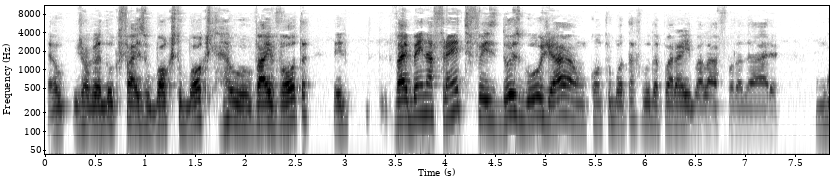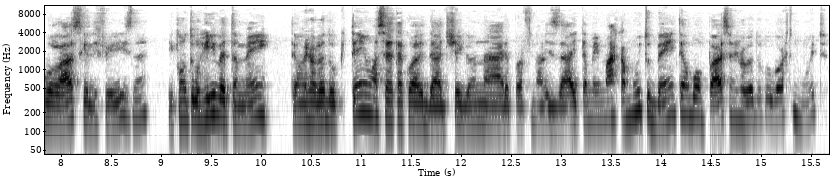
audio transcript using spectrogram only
é o jogador que faz o box to box, né? o vai e volta. Ele vai bem na frente, fez dois gols já, um contra o Botafogo da Paraíba lá fora da área, um golaço que ele fez, né? E contra o River também. Então é um jogador que tem uma certa qualidade chegando na área para finalizar e também marca muito bem, tem um bom passe, é um jogador que eu gosto muito.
